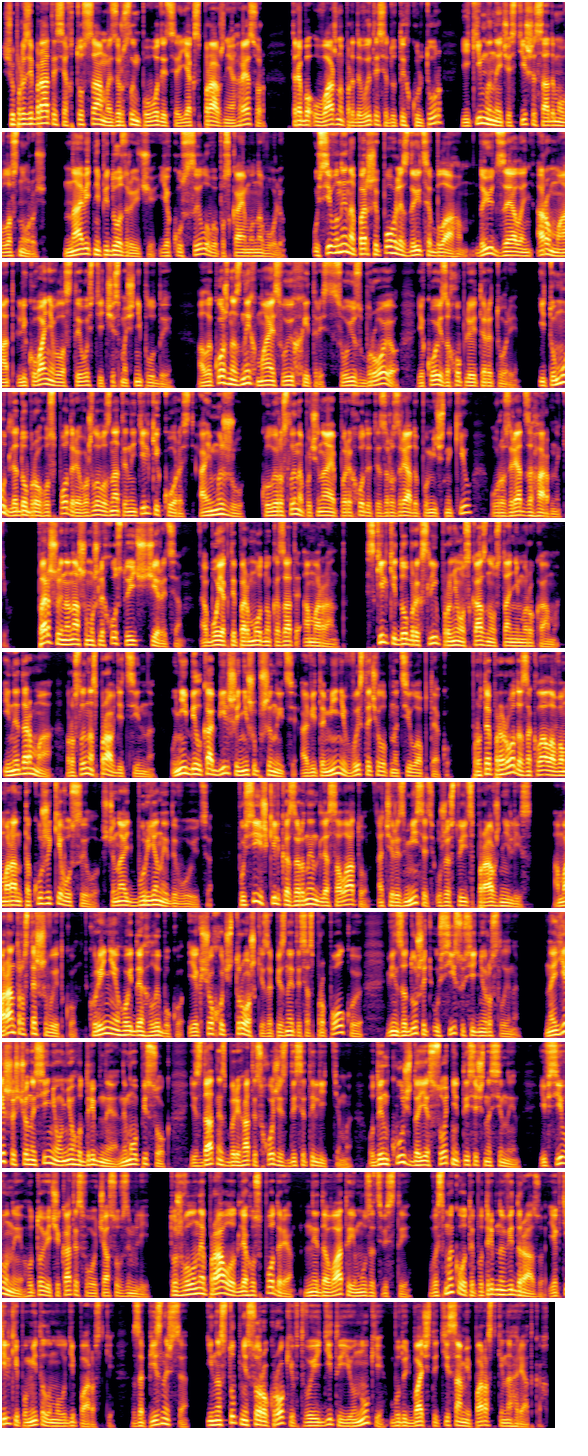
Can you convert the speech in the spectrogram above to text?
Щоб розібратися, хто саме з рослин поводиться як справжній агресор, треба уважно придивитися до тих культур, які ми найчастіше садимо власноруч, навіть не підозрюючи, яку силу випускаємо на волю. Усі вони на перший погляд здаються благом, дають зелень, аромат, лікування властивості чи смачні плоди. Але кожна з них має свою хитрість, свою зброю, якою захоплює території. І тому для доброго господаря важливо знати не тільки користь, а й межу, коли рослина починає переходити з розряду помічників у розряд загарбників. Першою на нашому шляху стоїть щириця, або, як тепер модно казати, амарант. Скільки добрих слів про нього сказано останніми роками. І не дарма, рослина справді цінна. У ній білка більше, ніж у пшениці, а вітамінів вистачило б на цілу аптеку. Проте природа заклала в амарант таку життєву силу, що навіть бур'яни дивуються. Посієш кілька зернин для салату, а через місяць уже стоїть справжній ліс. Амарант росте швидко, коріння його йде глибоко, і якщо хоч трошки запізнитися з прополкою, він задушить усі сусідні рослини. Найгірше, що насіння у нього дрібне, немов пісок, і здатне зберігати схожість десятиліттями. Один кущ дає сотні тисяч насінин, і всі вони готові чекати свого часу в землі. Тож головне правило для господаря не давати йому зацвісти. Висмикувати потрібно відразу, як тільки помітили молоді паростки. Запізнишся, і наступні 40 років твої діти і онуки будуть бачити ті самі паростки на грядках.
